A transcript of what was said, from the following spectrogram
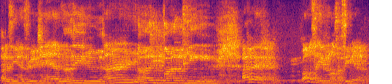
Ahora sí me escuchas. Ay, Ay. ay, Pati. A ver, vamos a irnos así, mira.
